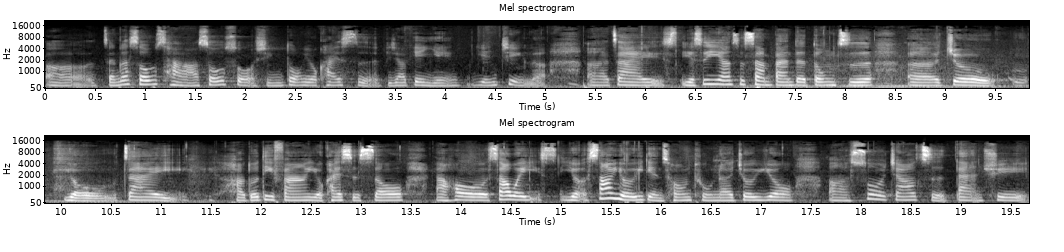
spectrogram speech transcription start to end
呃，整个搜查、搜索行动又开始比较变严严谨了。呃，在也是一样是上班的东芝，呃，就有在。好多地方有开始搜，然后稍微有稍有一点冲突呢，就用呃塑胶子弹去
